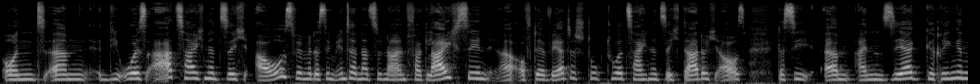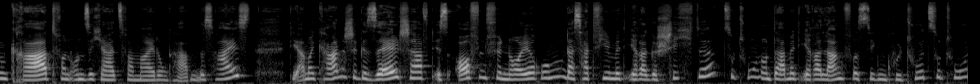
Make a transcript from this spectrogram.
Und ähm, die USA zeichnet sich aus, wenn wir das im internationalen Vergleich sehen, äh, auf der Wertestruktur zeichnet sich dadurch aus, dass sie ähm, einen sehr geringen Grad von Unsicherheitsvermeidung haben. Das heißt, die amerikanische Gesellschaft ist offen für Neuerungen. Das hat viel mit ihrer Geschichte zu tun und damit ihrer langfristigen Kultur zu tun.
